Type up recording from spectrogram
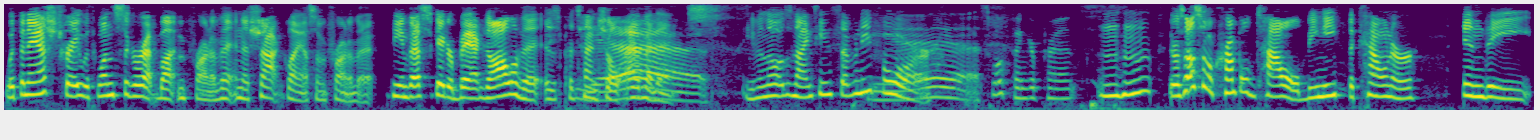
with an ashtray with one cigarette butt in front of it and a shot glass in front of it. The investigator bagged all of it as potential Yes. evidence, even though it was 1974. Yes. Well, fingerprints. Mm-hmm. There was also a crumpled towel beneath the counter in the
